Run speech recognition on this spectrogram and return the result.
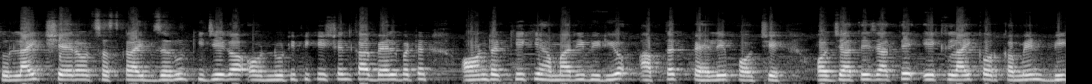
तो लाइक शेयर और सब्सक्राइब ज़रूर कीजिएगा और नोटिफिकेशन का बेल बटन ऑन रखिए कि हमारी वीडियो आप तक पहले पहुँचे। और जाते जाते एक लाइक और कमेंट भी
